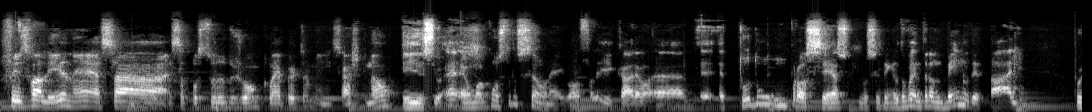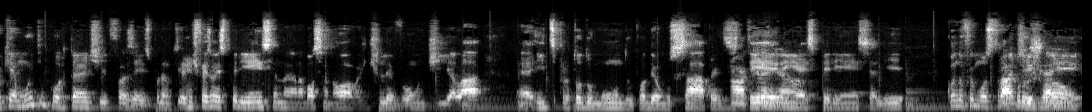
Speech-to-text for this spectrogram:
fez valer né, essa, essa postura do João Klepper também. Você acha que não? Isso, é, é uma construção, né? Igual eu falei, cara, é, é, é todo um processo que você tem. Eu estou entrando bem no detalhe, porque é muito importante fazer isso. Por exemplo, a gente fez uma experiência na, na Bossa Nova, a gente levou um dia lá, é, It's para todo mundo poder almoçar, para eles ah, terem a experiência ali. Quando eu fui mostrar para o João, aí,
